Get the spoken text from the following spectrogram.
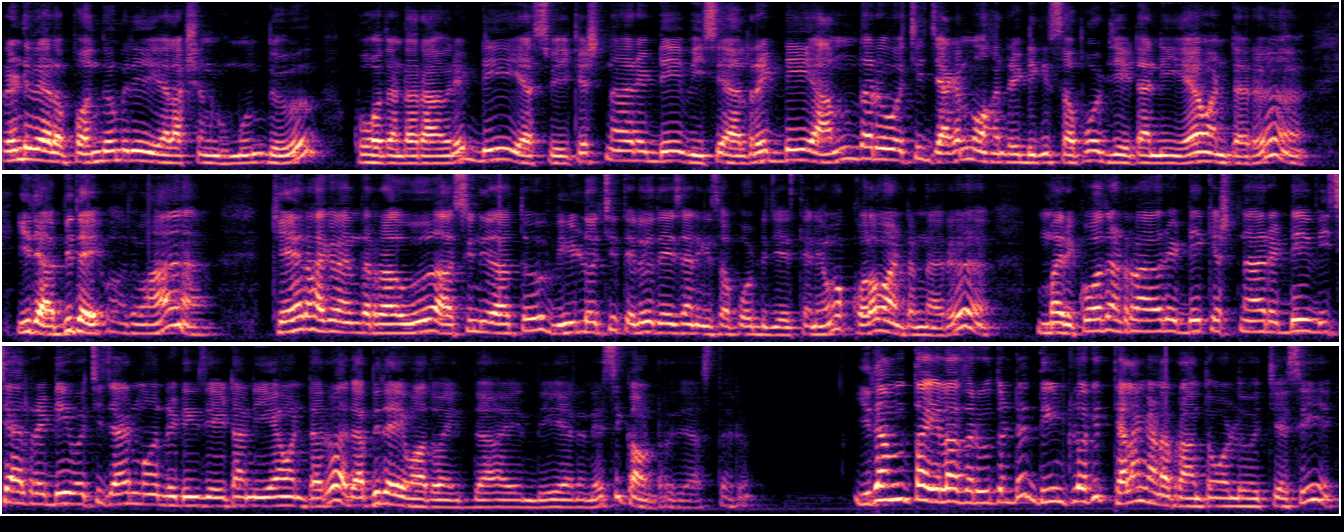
రెండు వేల పంతొమ్మిది ఎలక్షన్కు ముందు కోదండరామిరెడ్డి ఎస్వి కృష్ణారెడ్డి విశాల్ రెడ్డి అందరూ వచ్చి జగన్మోహన్ రెడ్డికి సపోర్ట్ చేయటాన్ని ఏమంటారు? ఇది అభ్యుదయవాదమా? కె. రాఘవేంద్రరావు అశ్విని దత్తు వీళ్ళు వచ్చి తెలుగుదేశానికి సపోర్ట్ చేస్తేనేమో కులం అంటున్నారు. మరి కోదండరామిరెడ్డి కృష్ణారెడ్డి విశాల్ రెడ్డి వచ్చి జగన్మోహన్ రెడ్డికి చేయటాన్ని ఏమంటారు? అది అభ్యుదయవాదం అయిద్దా అయింది అని అనేసి కౌంటర్ చేస్తారు. ఇదంతా ఇలా జరుగుతుంటే దీంట్లోకి తెలంగాణ ప్రాంతం వాళ్ళు వచ్చేసి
